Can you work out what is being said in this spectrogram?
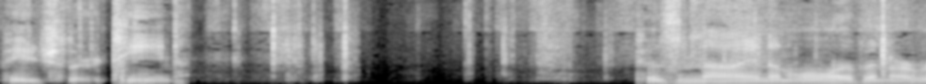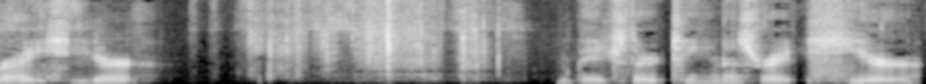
page 13. Because 9 and 11 are right here. And page 13 is right here.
